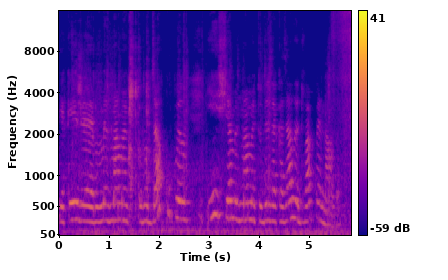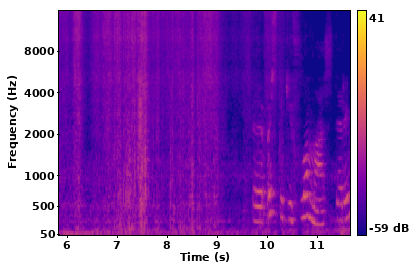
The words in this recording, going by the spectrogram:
який же ми з мамою рюкзак купили, і ще ми з мамою туди заказали два пенали. Е, Ось такі фломастери.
